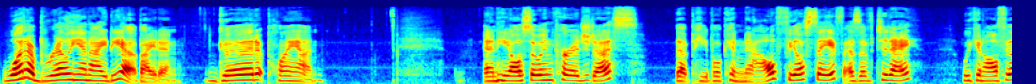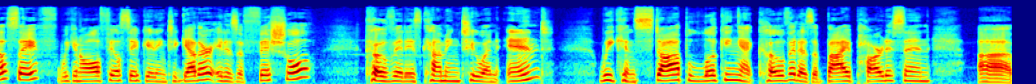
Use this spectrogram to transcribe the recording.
What a brilliant idea, Biden. Good plan. And he also encouraged us that people can now feel safe as of today. We can all feel safe. We can all feel safe getting together. It is official. COVID is coming to an end. We can stop looking at COVID as a bipartisan uh,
